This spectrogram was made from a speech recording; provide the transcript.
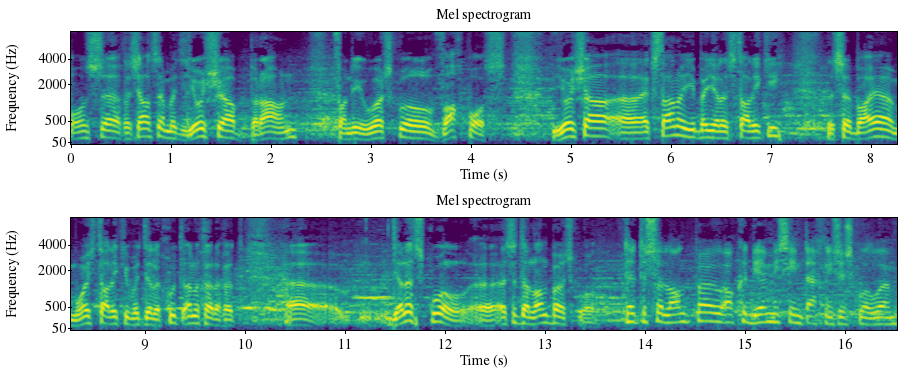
Ons uh, gesels nou met Joshua Brown van die Hoërskool Wagpos. Joshua, uh, ek staan nou hier by julle stalletjie. Dis 'n baie mooi stalletjie wat julle goed ingerig het. Uh julle skool, uh, is dit 'n landbouskool? Dit is 'n landbou akademiese en tegniese skool oom.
